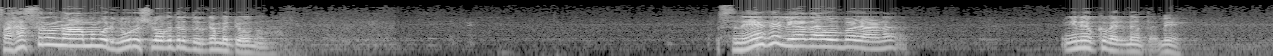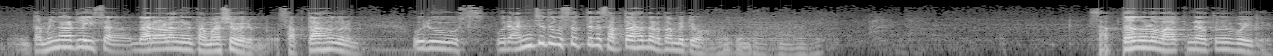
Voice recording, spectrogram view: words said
സഹസ്രനാമം ഒരു നൂറ് ശ്ലോകത്തിൽ തീർക്കാൻ പറ്റുമെന്ന്? സ്നേഹം ഇല്ലാതാവുമ്പോഴാണ് ഇങ്ങനെയൊക്കെ വരുന്നത് അല്ലേ? തമിഴ്നാട്ടിൽ ഈ ധാരാളം ഇങ്ങനെ തമാശ വരും സപ്താഹം എന്ന് പറയുമ്പോൾ ഒരു ഒരു അഞ്ചു ദിവസത്തിൽ സപ്താഹം നടത്താൻ പറ്റുമോ? സപ്താഹം എന്നുള്ള വാക്കിന്റെ അർത്ഥമേ പോയില്ലേ?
